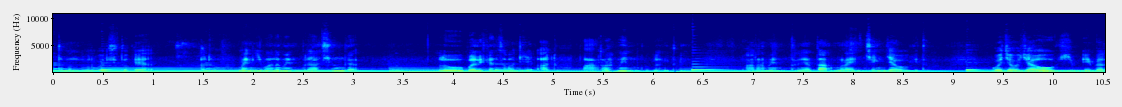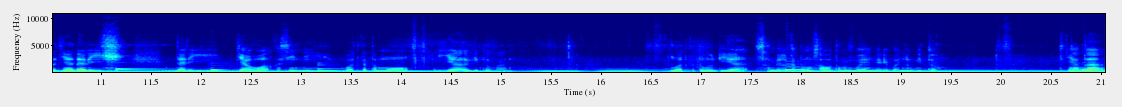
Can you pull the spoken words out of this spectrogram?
teman-teman gue di situ kayak aduh men gimana men? Berhasil nggak lu balikan sama dia? Aduh parah men gue bilang gitu. Parah men ternyata melenceng jauh gitu. Gue jauh-jauh ibaratnya dari dari Jawa ke sini buat ketemu dia gitu kan. Buat ketemu dia sambil ketemu sama temen gue yang dari Bandung itu. Ternyata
